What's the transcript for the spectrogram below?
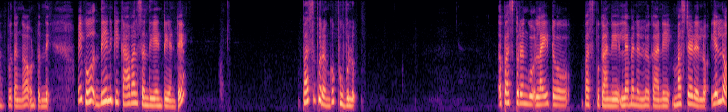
అద్భుతంగా ఉంటుంది. మీకు దీనికి కావాల్సింది ఏంటి అంటే పసుపు రంగు పువ్వులు. పసుపు రంగు లైట్ పసుపు కానీ లెమన్ ఎల్లో కానీ మస్టర్డ్ ఎల్లో ఎల్లో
